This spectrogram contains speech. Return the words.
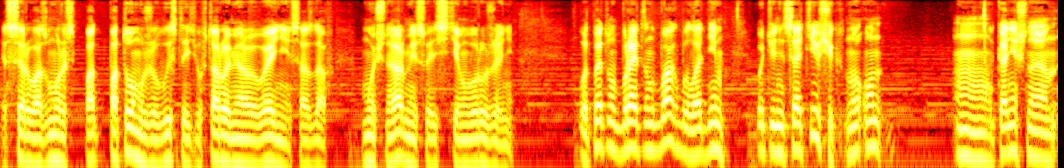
СССР возможность по- потом уже выстоять во Второй мировой войне, создав мощную армию и свои системы вооружений. Вот поэтому Брайтон Бах был одним, хоть инициативщик, но он, конечно,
